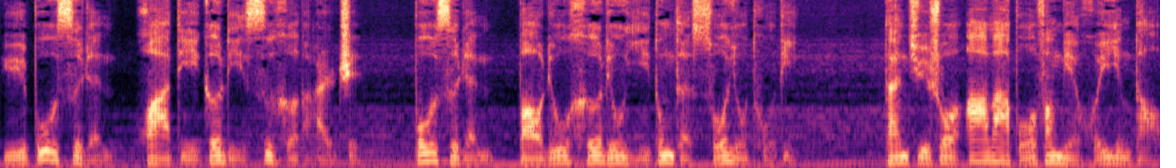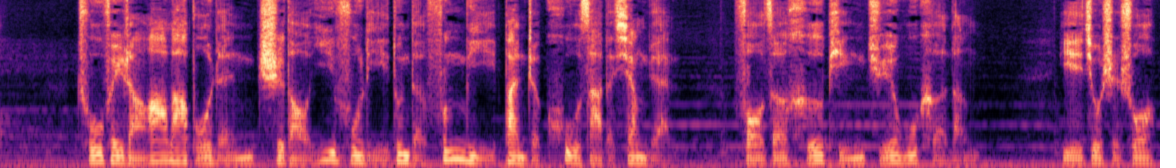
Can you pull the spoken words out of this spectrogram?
与波斯人划底格里斯河而治，波斯人保留河流以东的所有土地。但据说阿拉伯方面回应道，除非让阿拉伯人吃到伊弗里敦的蜂蜜伴着库萨的香橼，否则和平绝无可能。也就是说，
